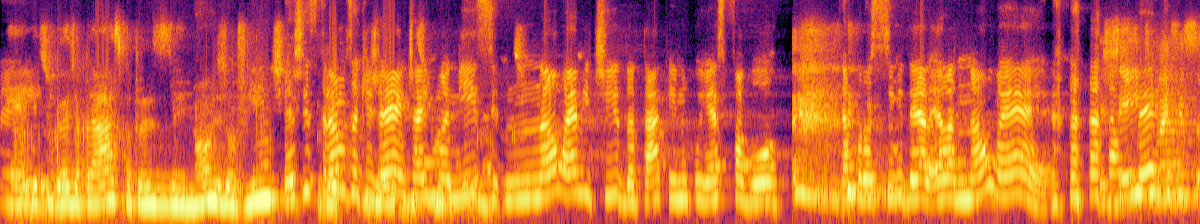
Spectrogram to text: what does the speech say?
é, um grande abraço para todos os irmãos, os ouvintes. Registramos aqui, gente, a irmanice não é metida, tá? Quem não conhece, por favor, se aproxime dela. Ela não é. Gente, mas isso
